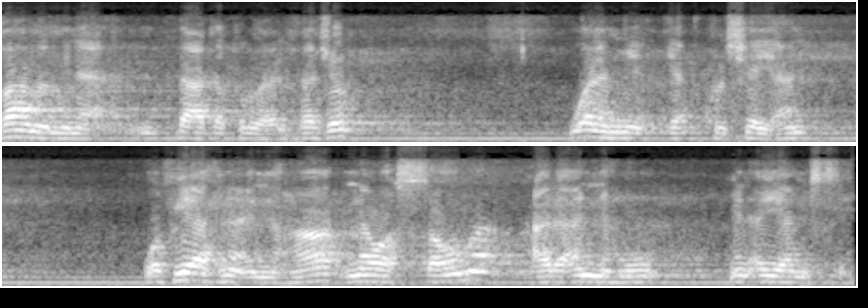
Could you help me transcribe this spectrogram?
قام من بعد طلوع الفجر ولم يأكل شيئا وفي أثناء النهار نوى الصوم على أنه من أيام السنة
